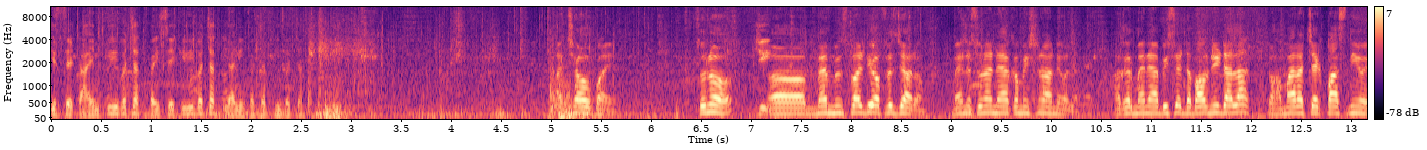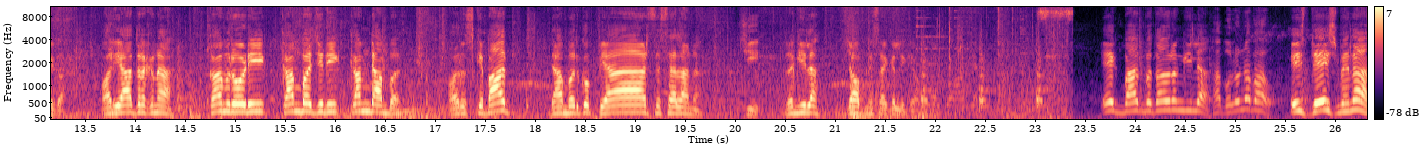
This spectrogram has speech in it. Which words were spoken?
इससे टाइम की भी बचत पैसे की भी बचत यानी बचत ही बचत। अच्छा उपाय सुनो जी। आ, मैं म्यूनसिपालिटी ऑफ़िस जा रहा हूँ। मैंने सुना नया कमिश्नर आने वाला है। अगर मैंने अभी से दबाव नहीं डाला तो हमारा चेक पास नहीं होएगा। और याद रखना कम रोड़ी कम बजरी कम डांबर। और उसके बाद डांबर को प्यार से सहलाना। जी। रंगीला जाओ अपनी साइकिल लेके आओ। एक बात बताओ रंगीला। हाँ बोलो ना भाव। इस देश में ना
